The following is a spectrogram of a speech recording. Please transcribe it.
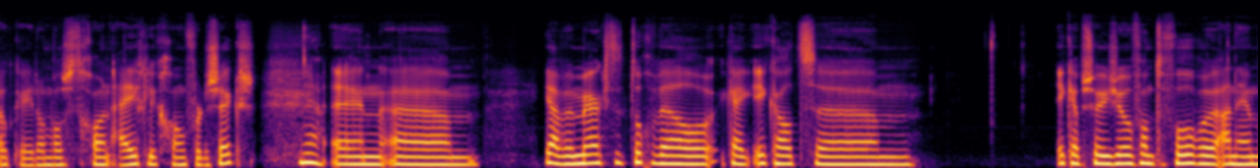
oké, dan was het gewoon eigenlijk gewoon voor de seks. Ja. En ehm, ja, we merkten toch wel... Kijk, ik had... ehm, ik heb sowieso van tevoren aan hem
